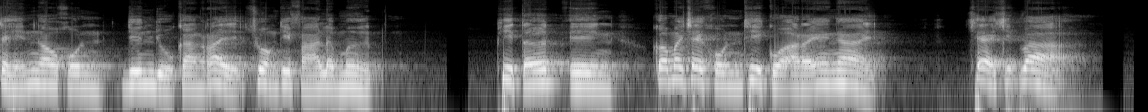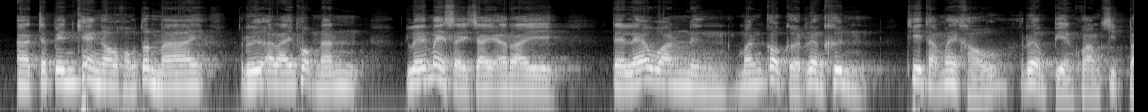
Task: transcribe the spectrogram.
จะเห็นเงาคนยืนอยู่กลางไร่ช่วงที่ฟ้าเริ่มมืด พี่เติร์ดเองก็ไม่ใช่คนที่กลัวอะไรง่ายๆ แค่คิดว่า อาจจะเป็นแค่เงาของต้นไม้ หรืออะไรพวกนั้น เลยไม่ใส่ใจอะไร แต่แล้ววันหนึ่งมันก็เกิดเรื่องขึ้น ที่ทำให้เขาเริ่มเปลี่ยนความคิดไป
